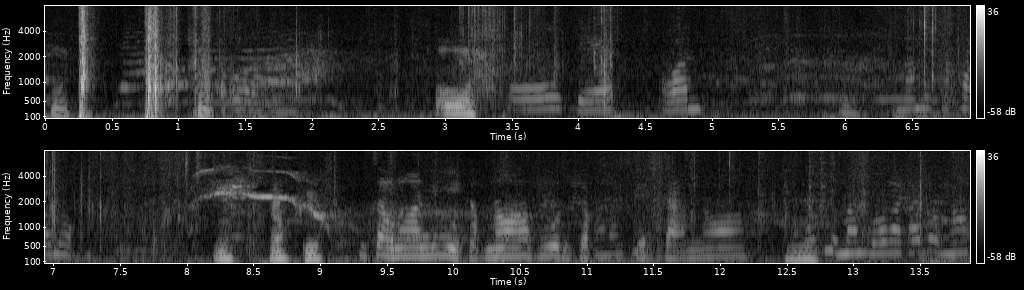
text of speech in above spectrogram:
โอ้ยโอ้ โอ้เจ็บอ่อนน้ำมันจะใครหนกเอ้าถือเจ้านอนี่กับนอพูดกับเก็บกามนอก็คือมันบัวกระทะดงเนาะ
